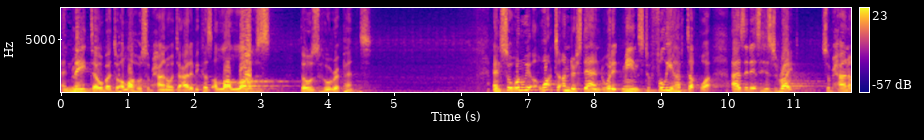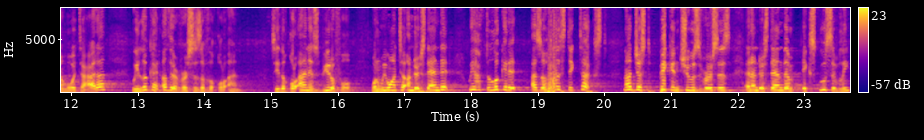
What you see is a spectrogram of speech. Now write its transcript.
and made tawbah to Allah subhanahu wa ta'ala because Allah loves those who repent. And so when we want to understand what it means to fully have taqwa, as it is His right, subhanahu wa ta'ala, we look at other verses of the Quran. See, the Quran is beautiful. When we want to understand it, we have to look at it as a holistic text. Not just pick and choose verses and understand them exclusively,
